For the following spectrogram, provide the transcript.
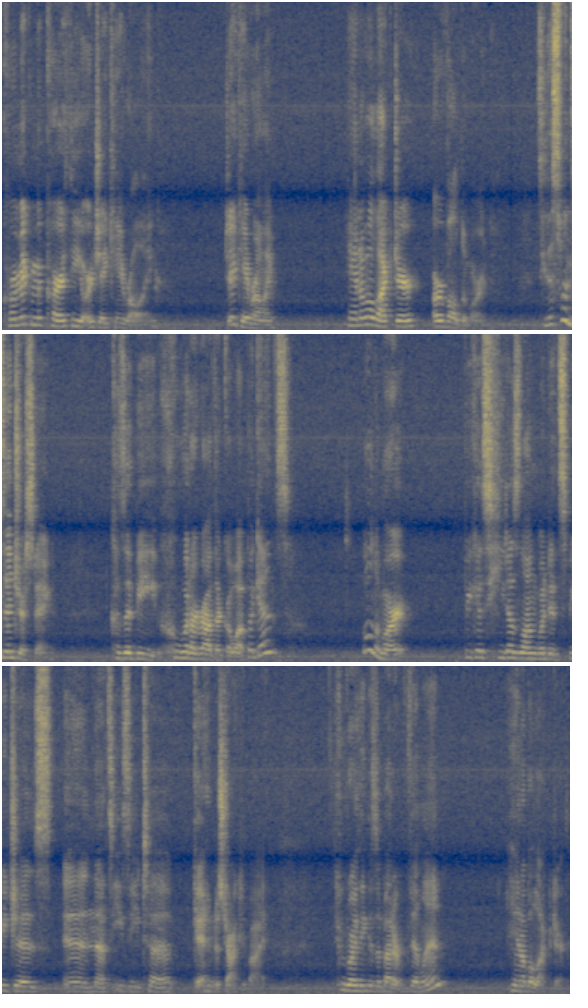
Cormac McCarthy or J.K. Rowling? J.K. Rowling. Hannibal Lecter or Voldemort? See, this one's interesting. Because it'd be who would I rather go up against? Voldemort. Because he does long winded speeches and that's easy to get him distracted by. Who do I think is a better villain? Hannibal Lecter.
